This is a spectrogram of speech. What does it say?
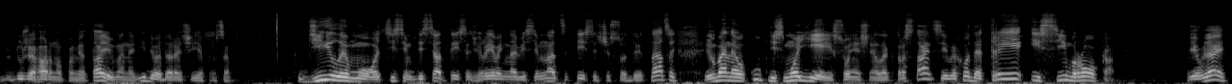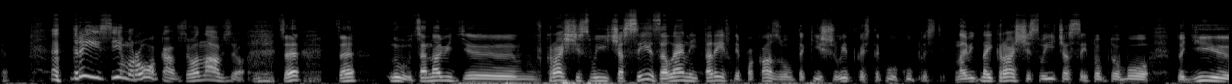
дуже гарно пам'ятаю. У мене відео, до речі, є про це. Ділимо оці 70 тисяч гривень на 18 тисяч 619, і у мене окупність моєї сонячної електростанції виходить 3,7 рока. Уявляєте? 3,7 рока, всього на всього. Це, це, ну, це навіть е, в кращі свої часи зелений тариф не показував такі швидкості, таку окупності. Навіть найкращі свої часи. Тобто, бо тоді е,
